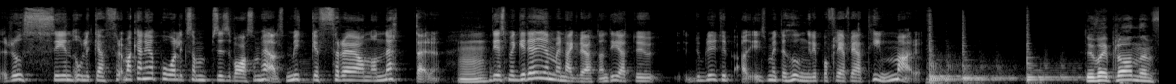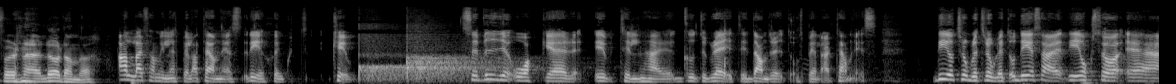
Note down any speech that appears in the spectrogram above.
russin, olika frö- Man kan göra på liksom precis vad som helst. Mycket frön och nötter. Det som är grejen med den här gröten, det är att du, du blir typ liksom inte hungrig på flera, flera timmar. Du, vad är planen för den här lördagen då? Alla i familjen spelar tennis. Det är sjukt kul. Så vi åker ut till den här Good to Great i Danderyd och spelar tennis. Det är otroligt roligt och det är, så här, det är också eh,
